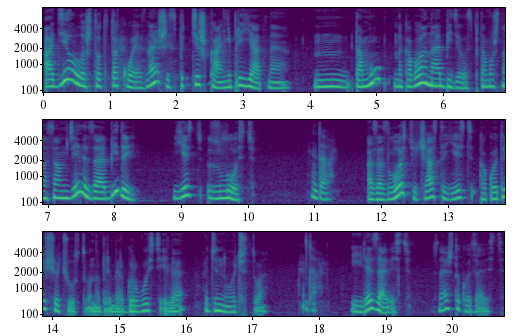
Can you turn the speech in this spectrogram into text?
а делала что-то такое, знаешь, из-под тишка, неприятное тому, на кого она обиделась, потому что на самом деле за обидой есть злость. Да. А за злостью часто есть какое-то еще чувство, например, грусть или одиночество. Да. Или зависть. Знаешь, что такое зависть?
